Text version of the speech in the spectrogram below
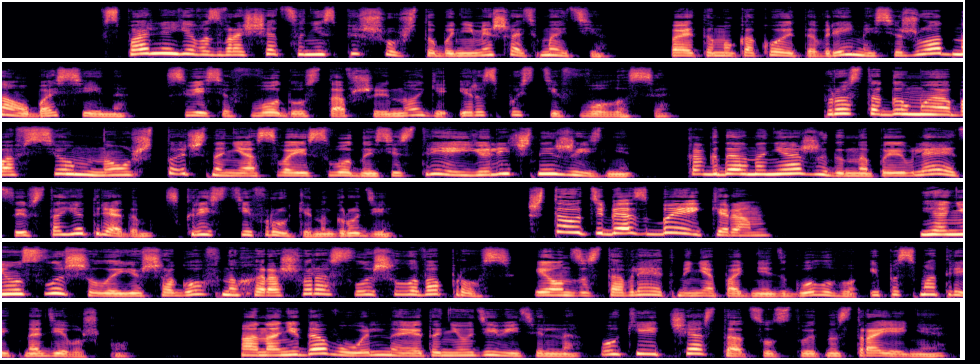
В спальню я возвращаться не спешу, чтобы не мешать Мэтью, поэтому какое-то время сижу одна у бассейна, свесив в воду уставшие ноги и распустив волосы. Просто думаю обо всем, но уж точно не о своей сводной сестре и ее личной жизни, когда она неожиданно появляется и встает рядом, скрестив руки на груди. «Что у тебя с Бейкером?» Я не услышала ее шагов, но хорошо расслышала вопрос, и он заставляет меня поднять голову и посмотреть на девушку. Она недовольна, и это неудивительно. У Кейт часто отсутствует настроение.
